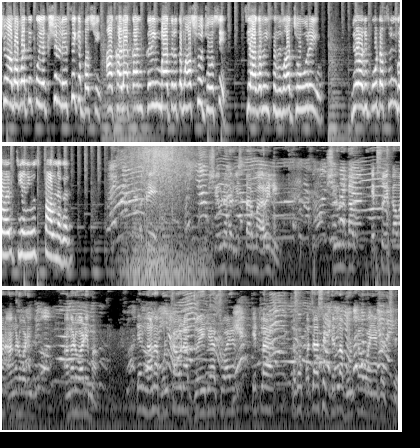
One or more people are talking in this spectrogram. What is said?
શું આ બાબતે કોઈ એક્શન લેશે કે પછી આ ખાડા કાન કરી માત્ર તમાશો જોશે? જે આગામી સમયમાં જોવું રહ્યું. બ્યુરો રિપોર્ટ અશ્વિન ગોયલ જીએ ન્યૂઝ ભાવનગર. શિવનગર વિસ્તારમાં આવેલી શિવનગર એકસો એકાવન આંગણવાડી આંગણવાડીમાં. તે નાના ભૂલકાઓને આપ જોઈ રહ્યા છો અહીંયા કેટલા લગભગ પચાસેક જેટલા ભૂલકાઓ અહીંયા આગળ છે.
